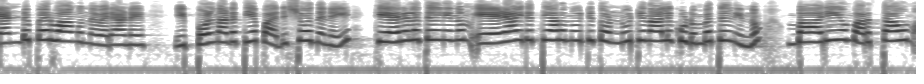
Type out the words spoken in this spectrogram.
രണ്ടു പേർ വാങ്ങുന്നവരാണ്. ഇപ്പോൾ നടത്തിയ പരിശോധനയിൽ കേരളത്തിൽ നിന്നും ഏഴായിരത്തി അറുന്നൂറ്റി തൊണ്ണൂറ്റിനാല് കുടുംബത്തിൽ നിന്നും ഭാര്യയും ഭർത്താവും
